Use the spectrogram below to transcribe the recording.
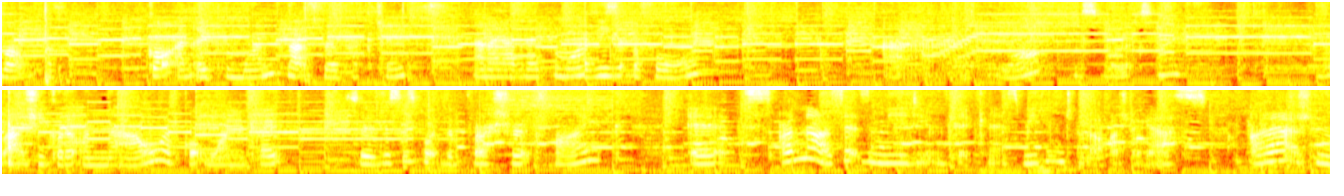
well, I've got an open one, that's the packaging, and I have an open one. I've used it before. And what? This is what it looks like. I've actually got it on now. I've got one coat. So this is what the brush looks like. It's, I don't know, I'd say it's a medium thickness, medium to large I guess. I actually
